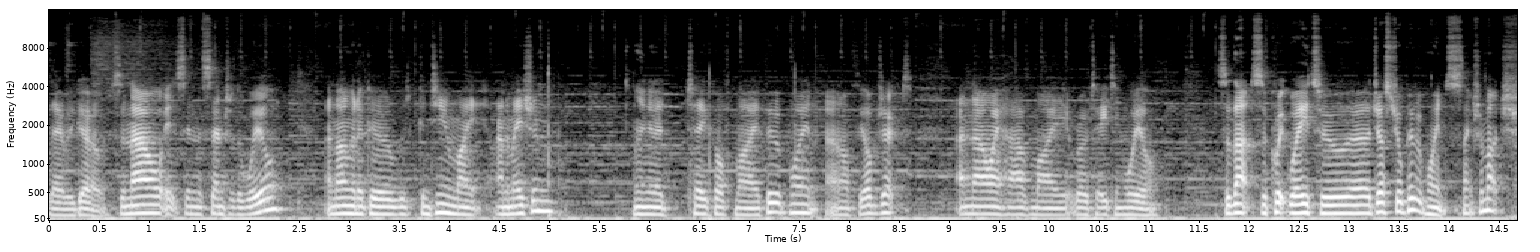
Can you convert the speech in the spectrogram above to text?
There we go. So now it's in the center of the wheel and I'm going to go continue my animation. I'm going to take off my pivot point and off the object. And now I have my rotating wheel. So that's a quick way to uh, adjust your pivot points. Thanks very much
